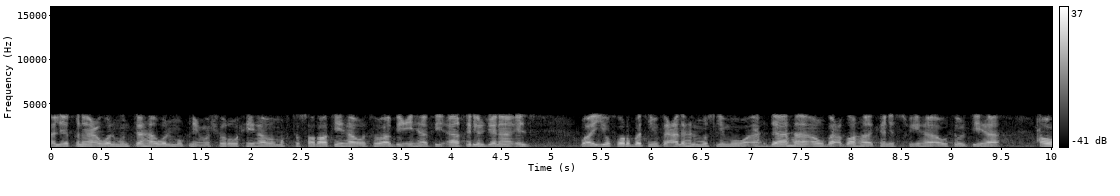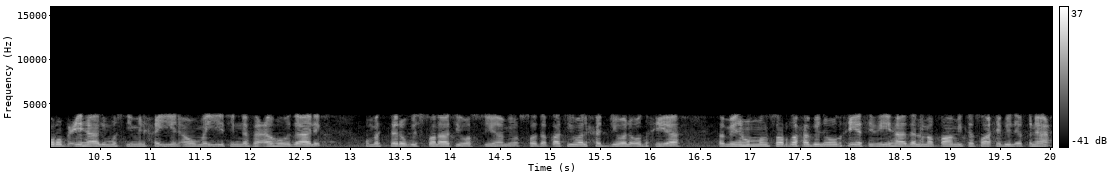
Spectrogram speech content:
الإقناع والمنتهى والمقنع وشروحها ومختصراتها وتوابعها في آخر الجنائز وأي قربة فعلها المسلم وأهداها أو بعضها كنصفها أو ثلثها. أو ربعها لمسلم حي أو ميت نفعه ذلك ومثلوا بالصلاة والصيام والصدقة والحج والأضحية. فمنهم من صرح بالأضحية في هذا المقام كصاحب الإقناع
